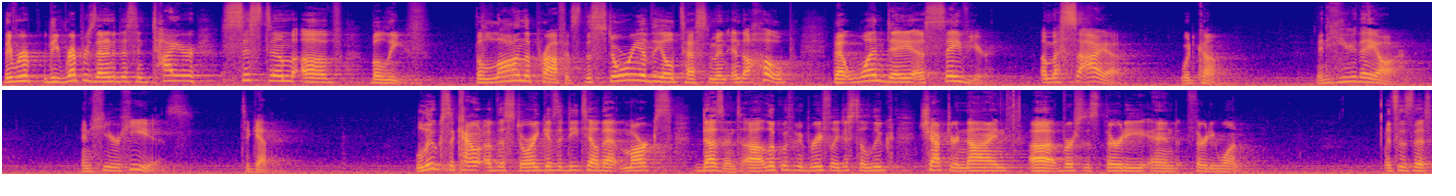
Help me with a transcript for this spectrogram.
They, rep- they represented this entire system of belief the law and the prophets, the story of the Old Testament, and the hope that one day a Savior, a Messiah, would come. And here they are. And here he is together. Luke's account of this story gives a detail that Mark's doesn't. Uh, look with me briefly just to Luke chapter 9, uh, verses 30 and 31. It says this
